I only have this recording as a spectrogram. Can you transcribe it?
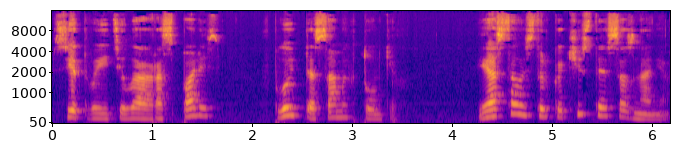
Все твои тела распались вплоть до самых тонких и осталось только чистое сознание.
